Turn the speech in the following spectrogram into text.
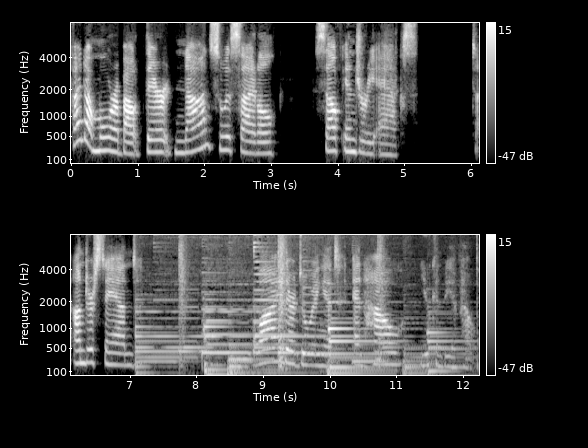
find out more about their non suicidal self injury acts to understand why they're doing it and how you can be of help.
